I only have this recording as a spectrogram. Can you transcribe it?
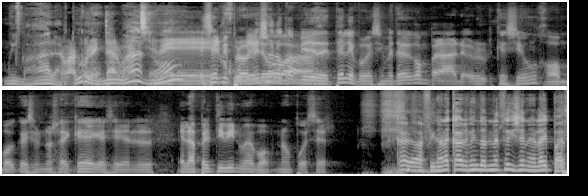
Muy mal, Arturo, muy conectar mal, HD. ¿no? Ese es mi problema, eso lo cambio yo de tele, porque si me tengo que comprar que si un Homeboy, que si un no sé qué, que si el, el Apple TV nuevo, no puede ser. Claro, al final acabas viendo el Netflix en el iPad,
